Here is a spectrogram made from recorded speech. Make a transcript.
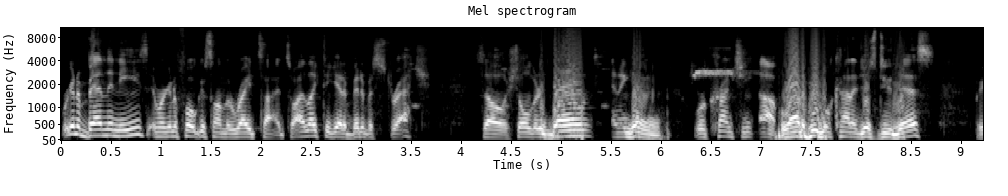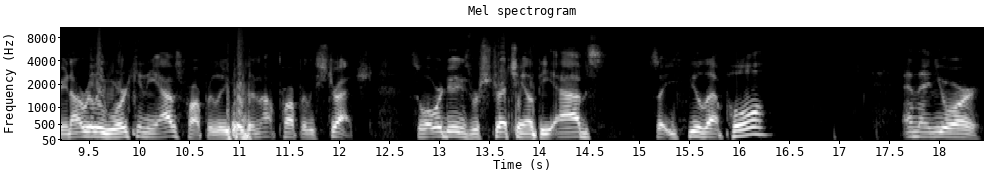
We're gonna bend the knees and we're gonna focus on the right side. So I like to get a bit of a stretch. So shoulders down, and again, we're crunching up. A lot of people kind of just do this but you're not really working the abs properly because they're not properly stretched. So what we're doing is we're stretching out the abs so that you feel that pull, and then you're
